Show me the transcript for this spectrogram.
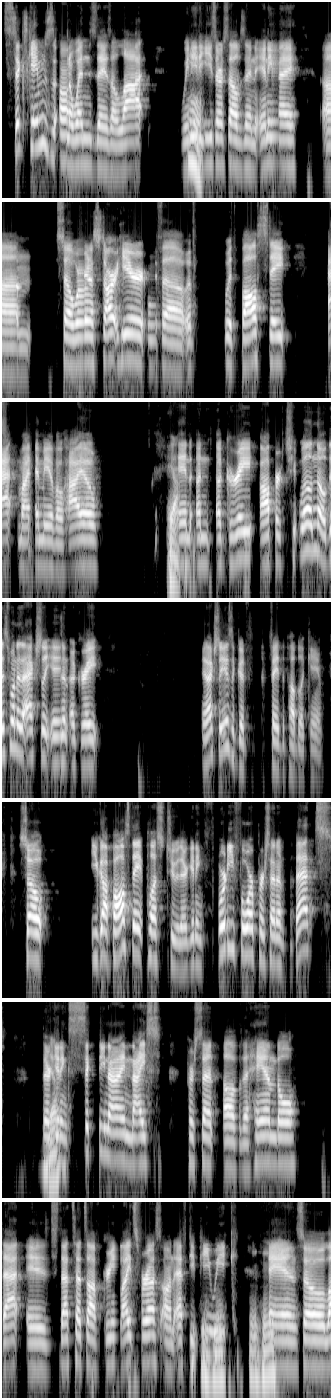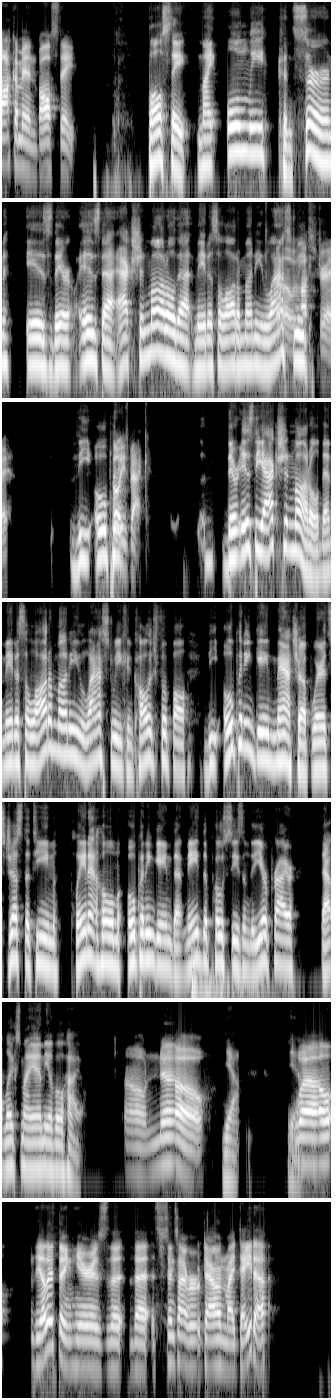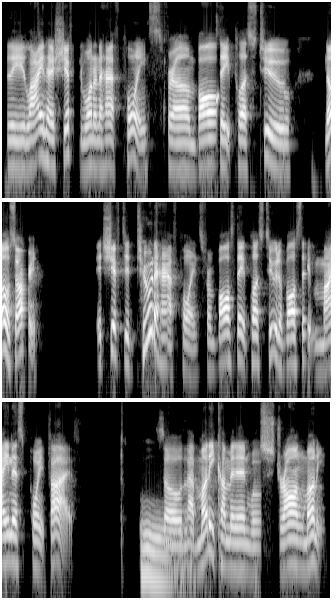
six games on a Wednesday is a lot. We need Hmm. to ease ourselves in anyway. Um, so we're going to start here with uh, with with Ball State at Miami of Ohio, Yeah. and an, a great opportunity. Well, no, this one is actually isn't a great. It actually is a good fade the public game. So you got Ball State plus two. They're getting 44% of the bets. They're Yeah. getting 69 nice percent of the handle. That is that sets off green lights for us on FDP Mhm. week. Mhm. And so lock them in, Ball State. Ball State. My only concern is there is that action model that made us a lot of money last oh, week. The open Oh, he's back. there is the action model that made us a lot of money last week in college football. The opening game matchup where it's just the team playing at home, opening game that made the postseason the year prior. That likes Miami of Ohio. Oh no. Yeah. Yeah. Well, the other thing here is that that since I wrote down my data, the line has shifted one and a half points from Ball State plus two. No, sorry. It shifted two and a half points from Ball State plus two to Ball State minus 0.5. So that money coming in was strong money.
